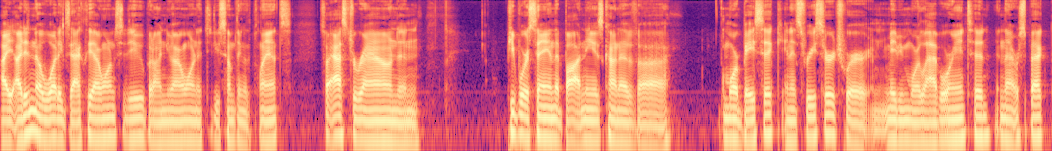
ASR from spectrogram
I, I didn't know what exactly I wanted to do, but I knew I wanted to do something with plants. So I asked around, and people were saying that botany is kind of uh, more basic in its research, where maybe more lab oriented in that respect.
